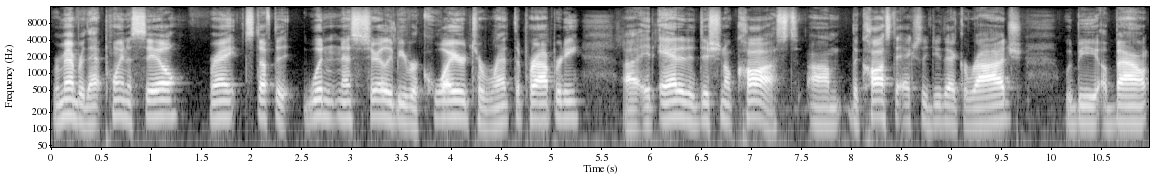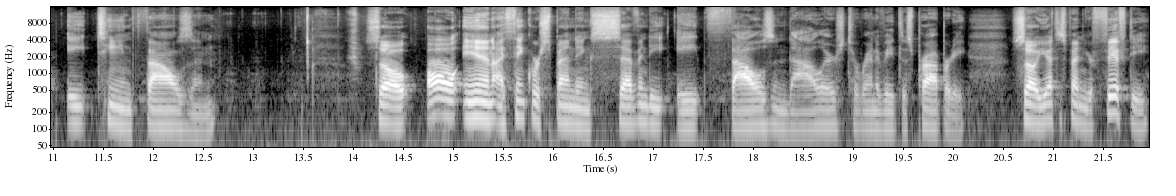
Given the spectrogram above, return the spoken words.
remember that point of sale, right? Stuff that wouldn't necessarily be required to rent the property. Uh, it added additional cost. Um, the cost to actually do that garage would be about 18000 So all in, I think we're spending $78,000 to renovate this property. So you have to spend your 50,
